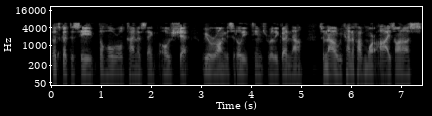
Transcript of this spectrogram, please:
So it's good to see the whole world kind of saying, "Oh shit, we were wrong. This Italy team's really good now." So now we kind of have more eyes on us.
